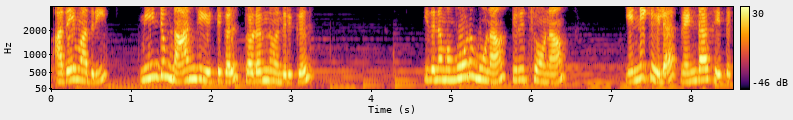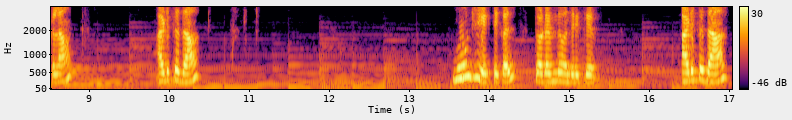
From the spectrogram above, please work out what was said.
அதே மாதிரி மீண்டும் நான்கு எட்டுகள் தொடர்ந்து வந்திருக்கு. இத நம்ம மூணு மூணா பிரிச்சோம்னா எண்ணிக்கையில ரெண்டா சேர்த்துக்கலாம். அடுத்ததா? மூன்று எட்டுகள் தொடர்ந்து வந்திருக்கு. அடுத்ததா?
